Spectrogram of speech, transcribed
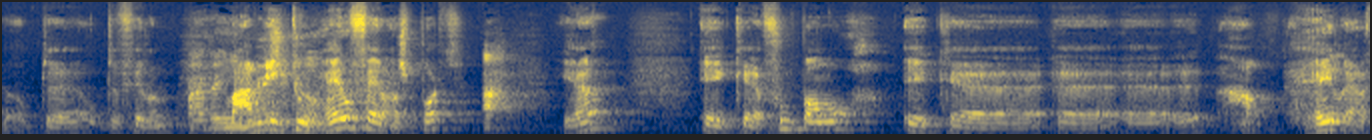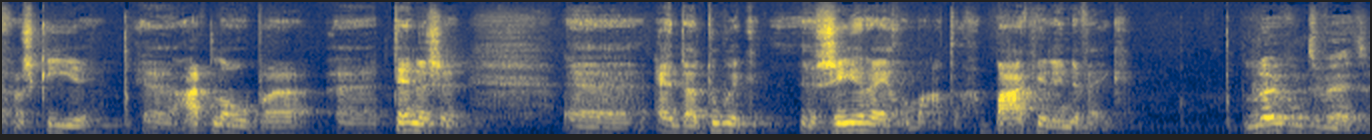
op, de, op de film. Maar, maar ik doe heel veel aan sport. Ah. Ja? Ik uh, voetbal nog. Ik uh, hou heel erg van skiën. hardlopen, tennissen. en dat doe ik zeer regelmatig, een paar keer in de week. Leuk om te weten.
